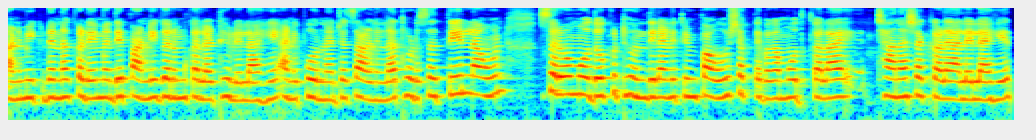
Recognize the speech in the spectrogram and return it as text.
आणि मी इकडे ना कढईमध्ये पाणी गरम करायला ठेवलेलं आहे. आणि पुरणाच्या चाळणीला थोडंसं तेल लावून सर्व मोदक ठेवून दिले आणि तुम्ही पाहू शकता बघा मोदकाला छान अशा कळ्या आलेल्या आहेत.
